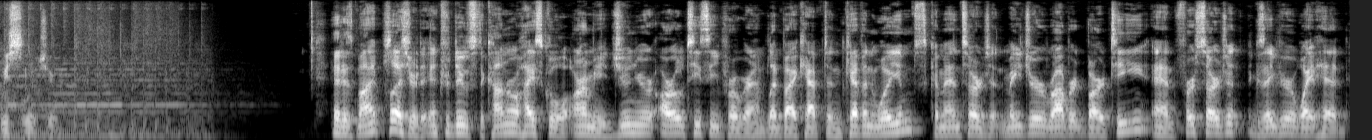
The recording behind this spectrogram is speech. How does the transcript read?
We salute you. It is my pleasure to introduce the Conroe High School Army Junior ROTC program led by Captain Kevin Williams, Command Sergeant Major Robert Bartee, and First Sergeant Xavier Whitehead.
